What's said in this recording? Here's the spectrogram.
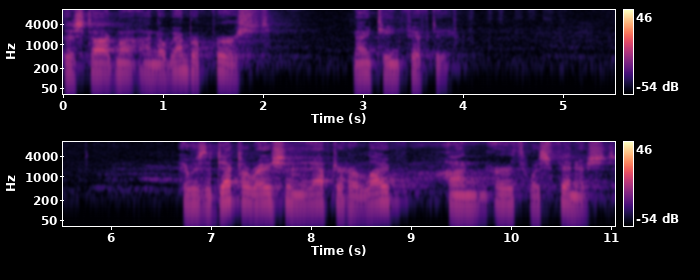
this dogma on November 1st, 1950. It was a declaration that after her life on earth was finished,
